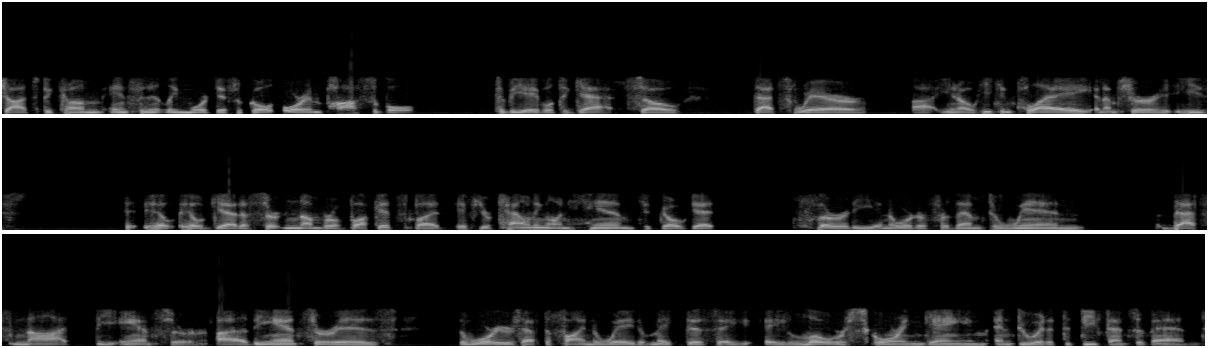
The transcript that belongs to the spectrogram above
shots become infinitely more difficult or impossible to be able to get. So that's where uh, you know he can play, and I'm sure he's he'll he'll get a certain number of buckets. But if you're counting on him to go get 30 in order for them to win, that's not the answer. Uh, the answer is the Warriors have to find a way to make this a, a lower scoring game and do it at the defensive end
